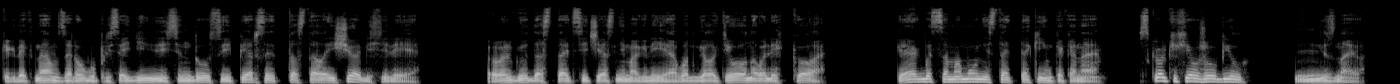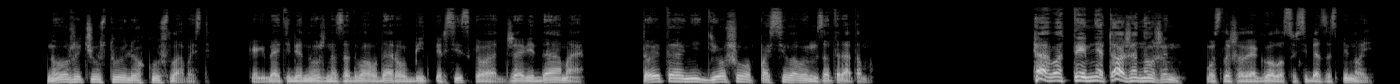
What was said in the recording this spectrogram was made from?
Когда к нам в зарубу присоединились индусы и персы, то стало еще веселее. Ольгу достать сейчас не могли, а вот Галактионова легко. Как бы самому не стать таким, как она. Скольких я уже убил? Не знаю. Но уже чувствую легкую слабость. Когда тебе нужно за два удара убить персидского Джавидама, то это недешево по силовым затратам. «А вот ты мне тоже нужен!» — услышал я голос у себя за спиной.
